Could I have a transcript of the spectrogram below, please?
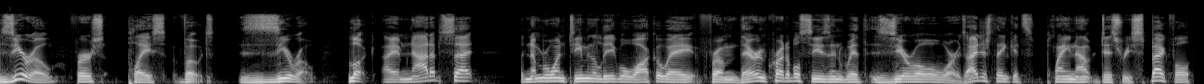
zero first place votes. Zero. Look, I am not upset. The number one team in the league will walk away from their incredible season with zero awards. I just think it's plain out disrespectful.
